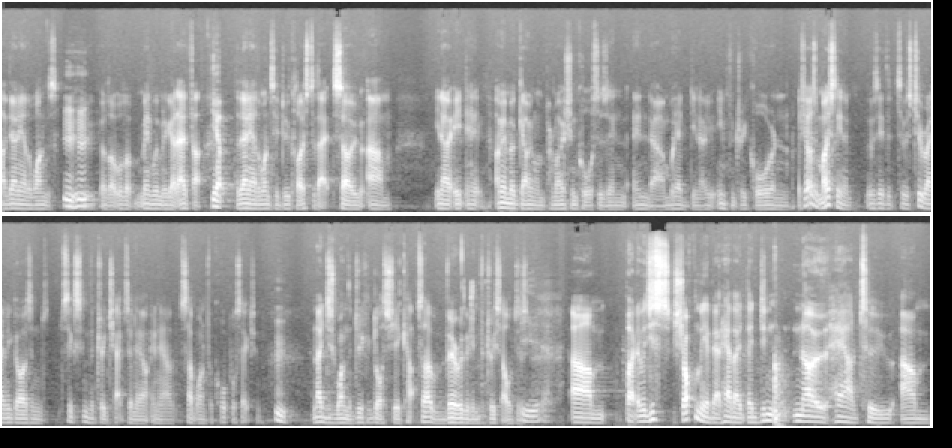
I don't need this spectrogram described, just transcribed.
are the only other ones. Who, or the, well, the men and women who go to ADFA Yep. are the only other ones who do close to that. So, um, you know, it, it, I remember going on promotion courses and, and um, we had, you know, infantry corps and actually I was mostly in a, it was either, there was two RAEME guys and six infantry chaps in our, in our sub one for corporal section. And they just won the Duke of Gloucestershire Cup. So very good infantry soldiers. Yeah. Um, but it was just shocking me about how they, they didn't know how to um,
